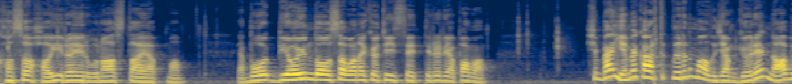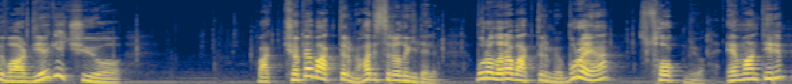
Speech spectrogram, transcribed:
Kasa hayır hayır bunu asla yapmam. Ya bu bir oyun da olsa bana kötü hissettirir yapamam. Şimdi ben yemek artıklarını mı alacağım? Görev ne abi? Vardiya geçiyor. Bak çöpe baktırmıyor. Hadi sıralı gidelim. Buralara baktırmıyor. Buraya sokmuyor. Envanterim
